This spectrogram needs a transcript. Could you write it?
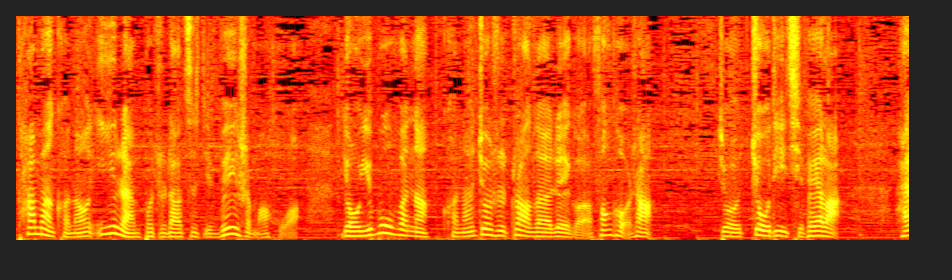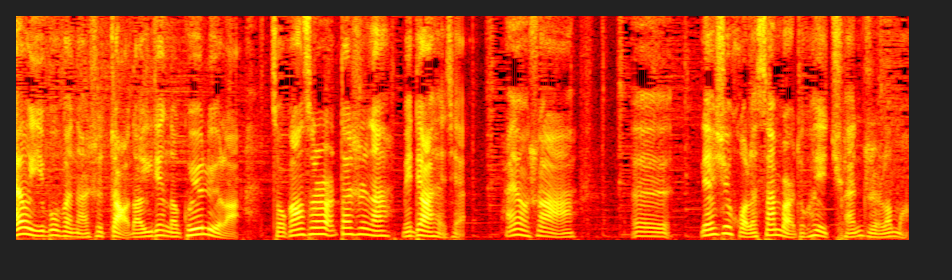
他们可能依然不知道自己为什么火。有一部分呢，可能就是撞在这个风口上，就就地起飞了；还有一部分呢，是找到一定的规律了，走钢丝儿，但是呢，没掉下去。还有说啊，呃，连续火了三本就可以全职了吗？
